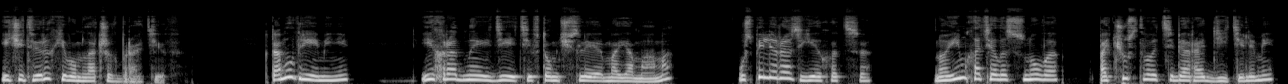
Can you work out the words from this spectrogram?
и четверых его младших братьев. К тому времени их родные дети, в том числе моя мама, успели разъехаться, но им хотелось снова почувствовать себя родителями,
